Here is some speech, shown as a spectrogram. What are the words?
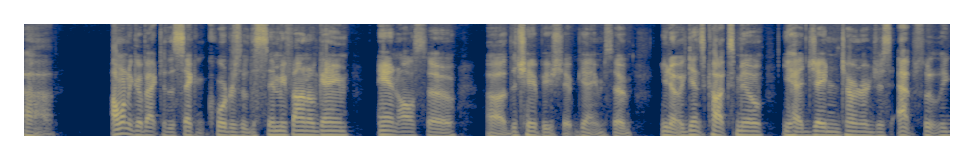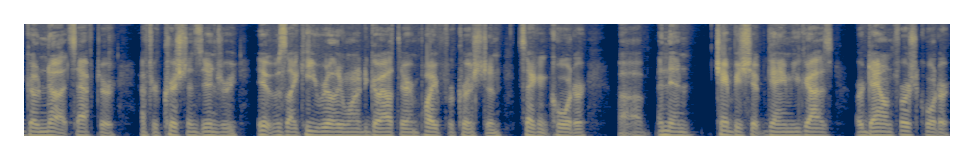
uh, I want to go back to the second quarters of the semifinal game and also uh, the championship game. So you know, against Cox Mill, you had Jayden Turner just absolutely go nuts after after Christian's injury. It was like he really wanted to go out there and play for Christian second quarter, uh, and then championship game, you guys are down first quarter,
